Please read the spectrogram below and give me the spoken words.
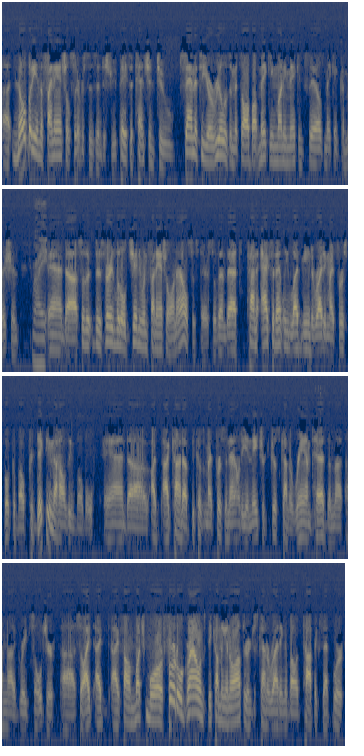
uh, nobody in the financial services industry pays attention to sanity or realism. It's all about making money, making sales, making commission. Right. And uh, so th- there's very little genuine financial analysis there. So then that kind of accidentally led me into writing my first book about predicting the housing bubble. And uh, I, I kind of, because of my personality and nature, just kind of rammed heads. I'm not, I'm not a great soldier. Uh, so I, I, I found much more fertile grounds becoming an author and just kind of writing about topics that were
